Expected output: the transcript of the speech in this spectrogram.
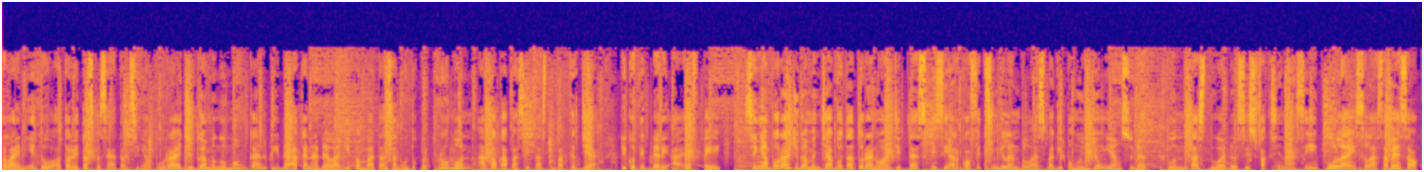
Selain itu, otoritas kesehatan Singapura juga mengumumkan tidak akan ada lagi pembatasan untuk berkerumun atau kapasitas tempat kerja. Dikutip dari AFP, Singapura juga mencabut aturan wajib tes PCR COVID-19 bagi pengunjung yang sudah tuntas dua dosis vaksinasi mulai Selasa besok.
